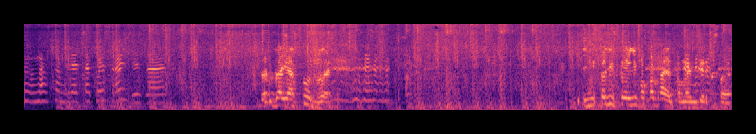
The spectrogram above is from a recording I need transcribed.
У нас там, блядь, такой срач здесь, да. Да, я тут же. И никто никто не попадает, что он попадет?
